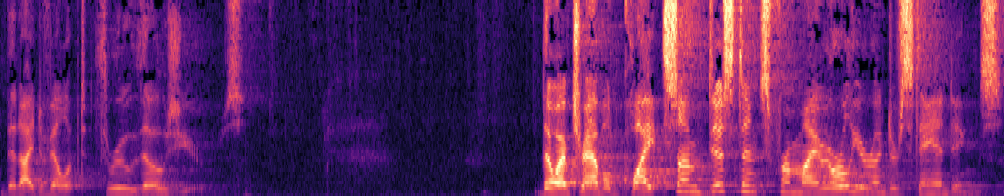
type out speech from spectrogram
that I developed through those years. Though I've traveled quite some distance from my earlier understandings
